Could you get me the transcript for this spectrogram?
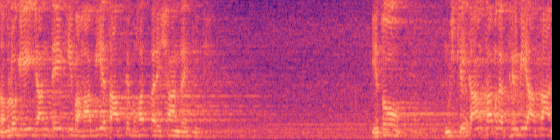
सब लोग यही जानते हैं कि वहाबियत आपसे बहुत परेशान रहती थी। ये तो मुश्किल काम था, मगर फिर भी आसान,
